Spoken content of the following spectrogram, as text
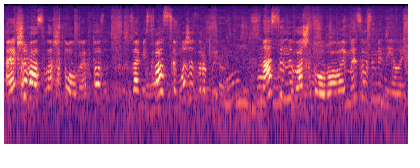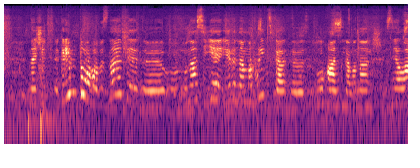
А якщо вас влаштовує, хто замість вас це може зробити? Нас це не влаштовувало, і ми це змінили. Значить, крім того, ви знаєте, е, у- нас є Ірина Магрицька е, з Луганська. Вона зняла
